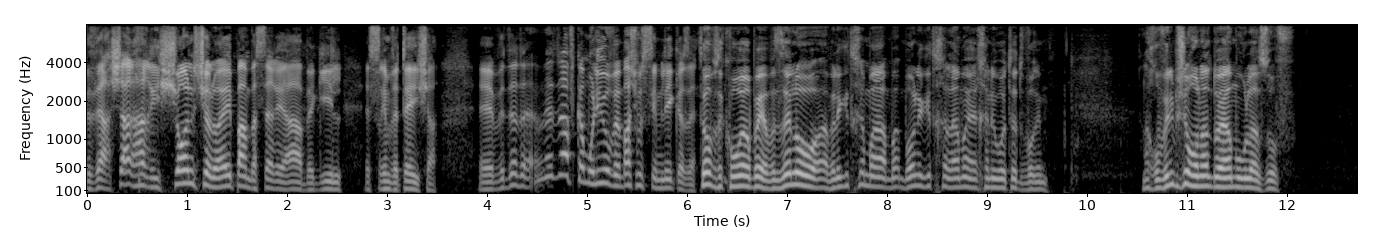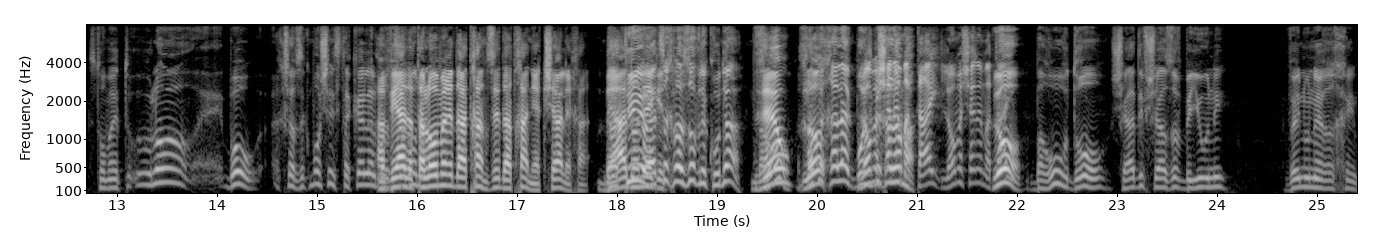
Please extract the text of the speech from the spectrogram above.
וזה השער הראשון שלו אי פעם בסריה A בגיל 29. אה, וזה ודווקא מול יובה, משהו סמלי כזה. טוב, זה קורה הרבה, אבל זה לא... אבל אני אגיד לכם מה... בואו אני אגיד לך למה, איך אני רואה את הדברים. אנחנו מבינים שרונלדו היה אמור לעזוב. זאת אומרת, הוא לא... בואו, עכשיו, זה כמו שנסתכל על אביעד, אתה לא אומר את דעתך, את דעתך, אני אקשה עליך. בעד או היה נגד? צריך לעזוב, נקודה. זהו? לא- חד וחלק, בוא לא נסביר למה. מתי, לא משנה מתי. לא, ברור, דרור, שעדיף שיעזוב ביוני, והיינו נערכים.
